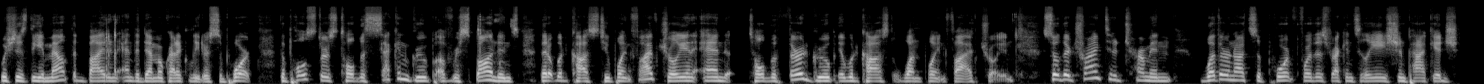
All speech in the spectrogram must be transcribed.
which is the amount that Biden and the Democratic leaders support. The pollsters told the second group of respondents that it would cost 2.5 trillion, and told the third group it would cost 1.5 trillion. So, they're trying to determine whether or not support for this reconciliation package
